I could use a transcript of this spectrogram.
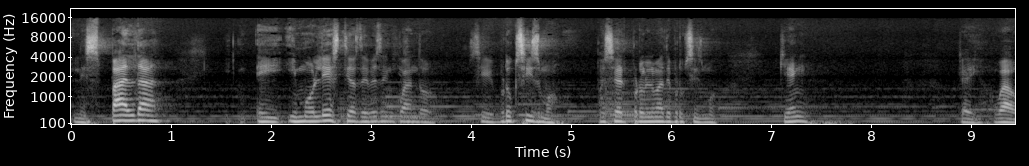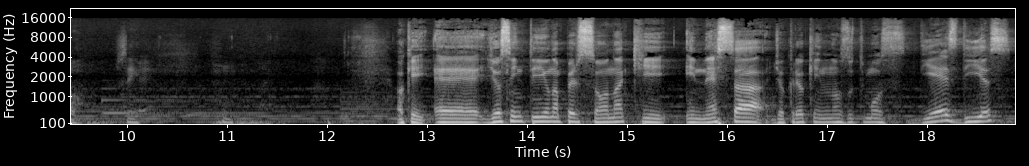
en la espalda y, molestias de vez en cuando. Sí, bruxismo. Puede ser problema de bruxismo. ¿Quién? Ok, wow. Sí. Ok, eh, yo sentí una persona que en esta, yo creo que en los últimos 10 días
